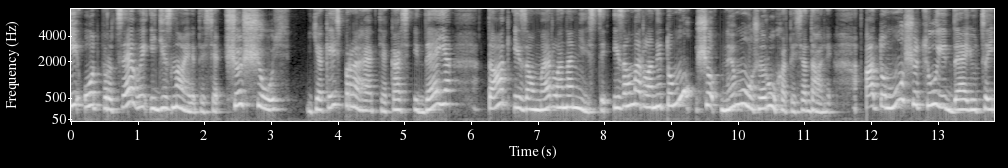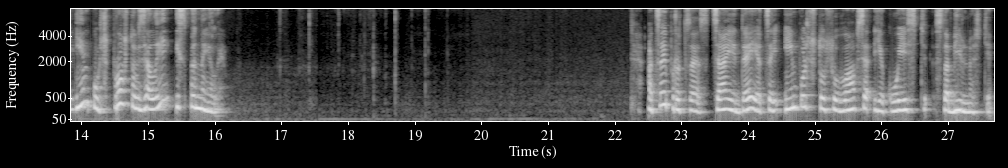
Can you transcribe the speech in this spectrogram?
І от про це ви і дізнаєтеся, що щось, якийсь проект, якась ідея так і завмерла на місці. І завмерла не тому, що не може рухатися далі, а тому, що цю ідею, цей імпульс просто взяли і спинили. А цей процес, ця ідея, цей імпульс стосувався якоїсь стабільності,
